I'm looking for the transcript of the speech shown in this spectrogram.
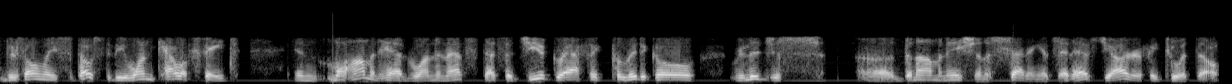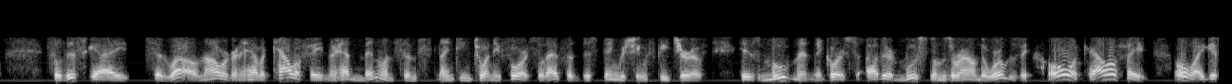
there's only supposed to be one caliphate, and Muhammad had one, and that's that's a geographic, political, religious uh, denomination, a setting. It's, it has geography to it, though. So this guy said, well, now we're going to have a caliphate, and there hadn't been one since 1924. So that's a distinguishing feature of his movement. And of course, other Muslims around the world will say, oh, a caliphate. Oh, I guess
